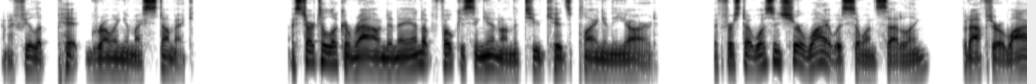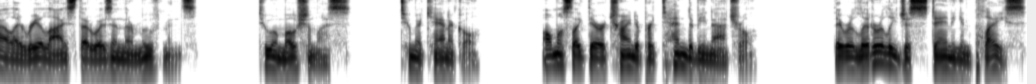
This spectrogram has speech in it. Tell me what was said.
and I feel a pit growing in my stomach. I start to look around and I end up focusing in on the two kids playing in the yard. At first, I wasn't sure why it was so unsettling, but after a while, I realized that it was in their movements. Too emotionless, too mechanical, almost like they were trying to pretend to be natural. They were literally just standing in place,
